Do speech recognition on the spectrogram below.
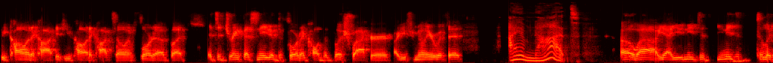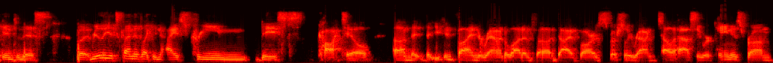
we call it a co- if you call it a cocktail in Florida, but it's a drink that's native to Florida called the Bushwhacker. Are you familiar with it? I am not. Oh wow, yeah, you need to you need to look into this. But really, it's kind of like an ice cream based cocktail um, that, that you can find around a lot of uh, dive bars, especially around Tallahassee, where Pain is from.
